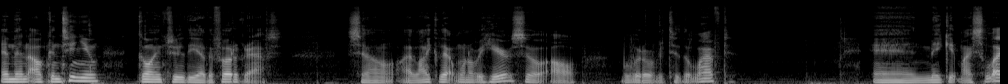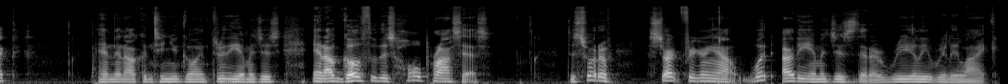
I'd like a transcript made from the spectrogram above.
and then I'll continue going through the other photographs. So I like that one over here, so I'll move it over to the left and make it my select and then I'll continue going through the images and I'll go through this whole process to sort of start figuring out what are the images that I really, really like.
